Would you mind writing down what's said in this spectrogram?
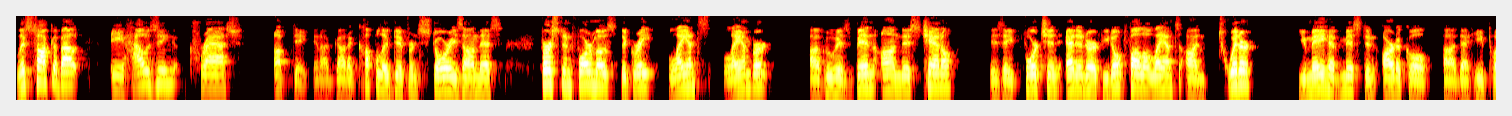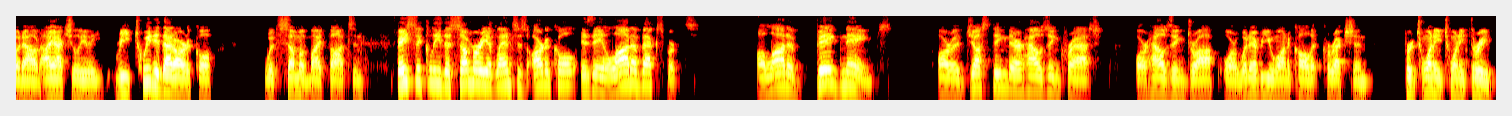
Let's talk about a housing crash update. And I've got a couple of different stories on this. First and foremost, the great Lance Lambert, uh, who has been on this channel, is a Fortune editor. If you don't follow Lance on Twitter, you may have missed an article uh, that he put out. I actually retweeted that article with some of my thoughts. And basically, the summary of Lance's article is a lot of experts, a lot of big names are adjusting their housing crash or housing drop or whatever you want to call it correction for 2023.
